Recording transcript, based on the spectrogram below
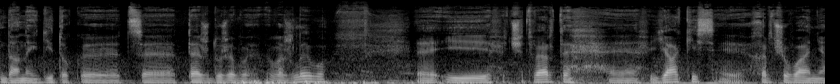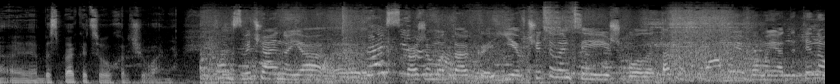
даних діток. Е, Це теж дуже ва- важливо. Е, І четверте е, якість е, харчування, безпека цього харчування. Так, звичайно, я, скажімо так, є вчителем цієї школи, також мамою, бо моя дитина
